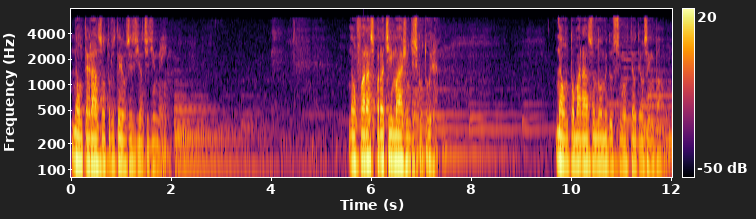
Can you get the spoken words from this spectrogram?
Não terás outros deuses diante de mim. Não farás para ti imagem de escultura. Não tomarás o nome do Senhor teu Deus em vão.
